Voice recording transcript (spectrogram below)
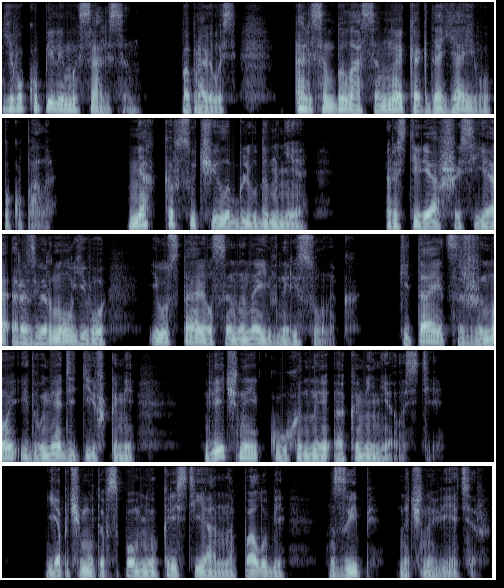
Его купили мы с Алисон. Поправилась. Алисон была со мной, когда я его покупала. Мягко всучила блюдо мне. Растерявшись, я развернул его и уставился на наивный рисунок. Китаец с женой и двумя детишками. Вечные кухонные окаменелости. Я почему-то вспомнил крестьян на палубе, зыбь, ночной ветер.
